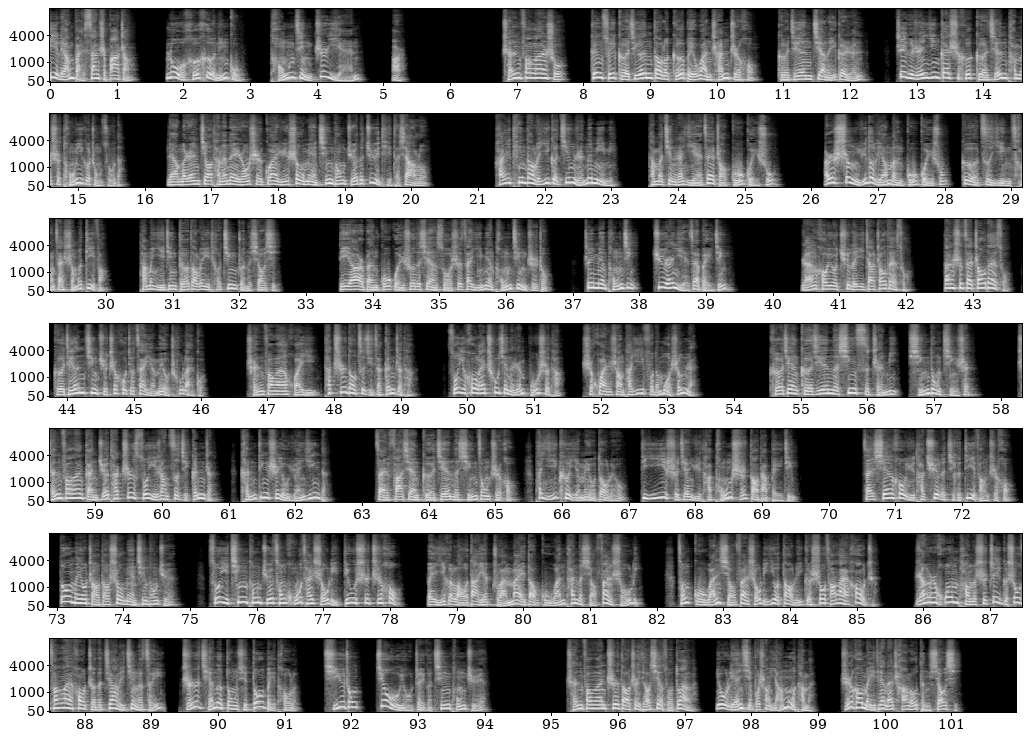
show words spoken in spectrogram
第两百三十八章洛河鹤宁谷铜镜之眼二。陈方安说：“跟随葛吉恩到了葛北万禅之后，葛吉恩见了一个人，这个人应该是和葛吉恩他们是同一个种族的。两个人交谈的内容是关于兽面青铜爵的具体的下落，还听到了一个惊人的秘密：他们竟然也在找古鬼书，而剩余的两本古鬼书。”各自隐藏在什么地方？他们已经得到了一条精准的消息。第二本古鬼书的线索是在一面铜镜之中，这面铜镜居然也在北京。然后又去了一家招待所，但是在招待所，葛杰恩进去之后就再也没有出来过。陈方安怀疑他知道自己在跟着他，所以后来出现的人不是他，是换上他衣服的陌生人。可见葛杰恩的心思缜密，行动谨慎。陈方安感觉他之所以让自己跟着，肯定是有原因的。在发现葛杰恩的行踪之后，他一刻也没有逗留，第一时间与他同时到达北京。在先后与他去了几个地方之后，都没有找到兽面青铜爵，所以青铜爵从胡才手里丢失之后，被一个老大爷转卖到古玩摊的小贩手里，从古玩小贩手里又到了一个收藏爱好者。然而荒唐的是，这个收藏爱好者的家里进了贼，值钱的东西都被偷了，其中就有这个青铜爵。陈方安知道这条线索断了，又联系不上杨木他们，只好每天来茶楼等消息。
